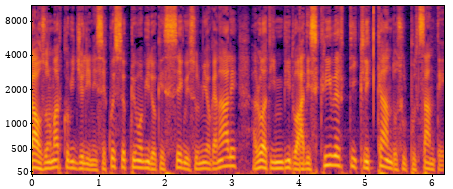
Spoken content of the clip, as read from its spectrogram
Ciao, sono Marco Vigellini, se questo è il primo video che segui sul mio canale, allora ti invito ad iscriverti cliccando sul pulsante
